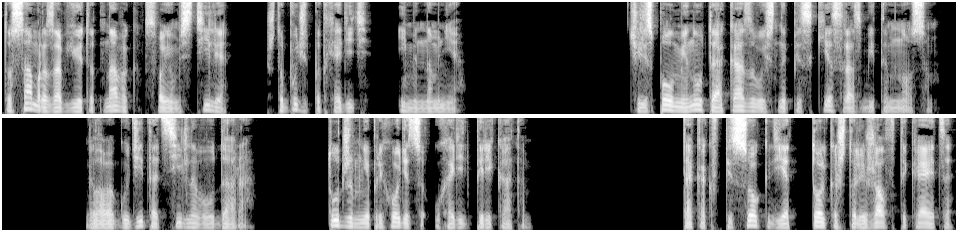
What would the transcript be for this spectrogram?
то сам разовью этот навык в своем стиле, что будет подходить именно мне. Через полминуты оказываюсь на песке с разбитым носом. Голова гудит от сильного удара. Тут же мне приходится уходить перекатом так как в песок, где я только что лежал, втыкается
